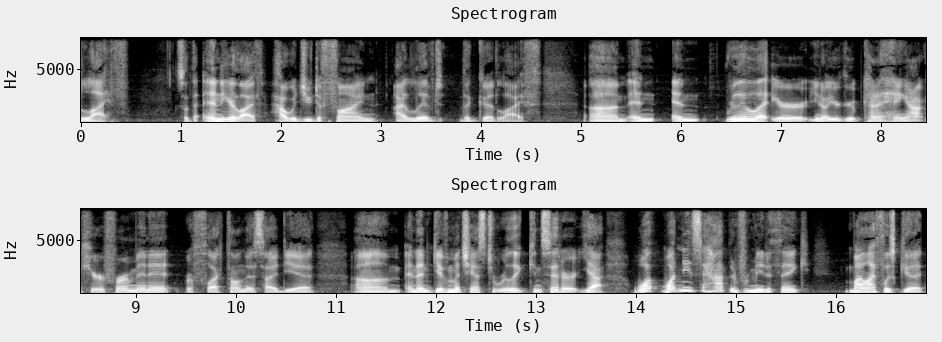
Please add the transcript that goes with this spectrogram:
life. So at the end of your life how would you define i lived the good life um, and and really let your you know your group kind of hang out here for a minute reflect on this idea um, and then give them a chance to really consider yeah what what needs to happen for me to think my life was good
